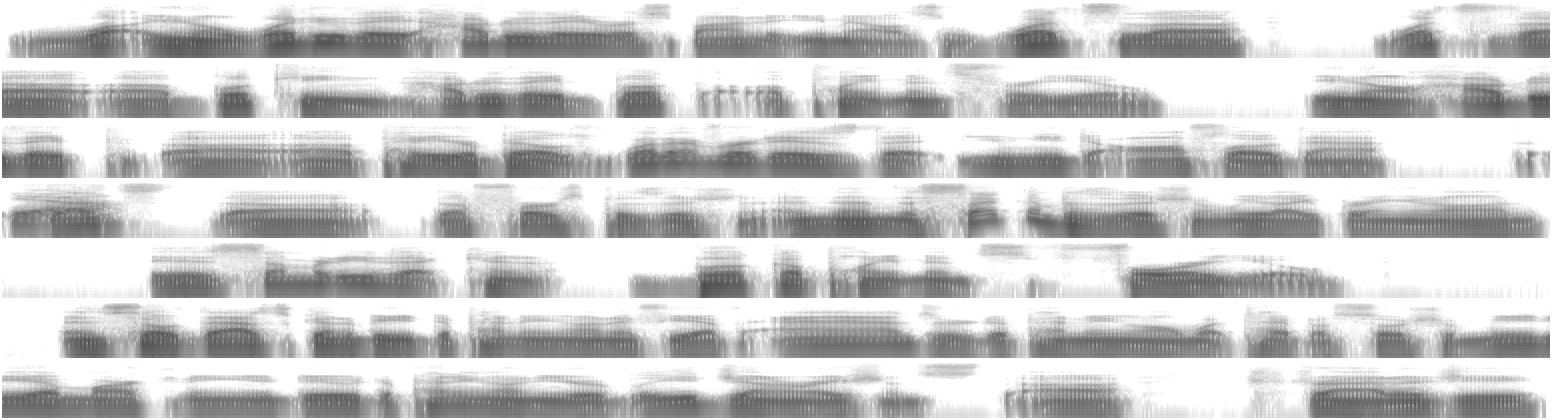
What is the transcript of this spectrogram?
what you know what do they how do they respond to emails what's the what's the uh, booking how do they book appointments for you you know how do they uh, uh, pay your bills whatever it is that you need to offload that Yeah. that's uh, the first position and then the second position we like bringing on is somebody that can book appointments for you and so that's going to be depending on if you have ads or depending on what type of social media marketing you do, depending on your lead generation uh, strategy,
